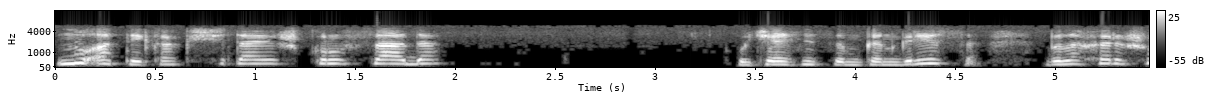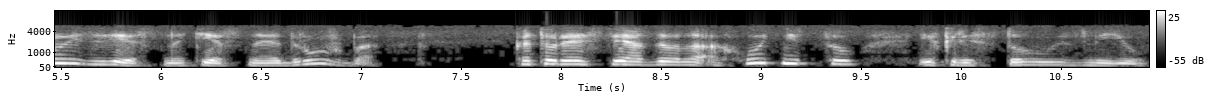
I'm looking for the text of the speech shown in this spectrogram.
Ну, а ты как считаешь, Крусада? — Участницам Конгресса была хорошо известна тесная дружба, которая связывала охотницу и крестовую змею.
